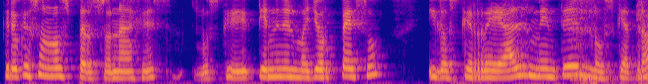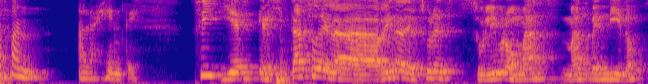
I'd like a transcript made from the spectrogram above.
creo que son los personajes los que tienen el mayor peso y los que realmente los que atrapan a la gente. Sí, y es, el hitazo de la Reina del Sur es su libro más, más vendido.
